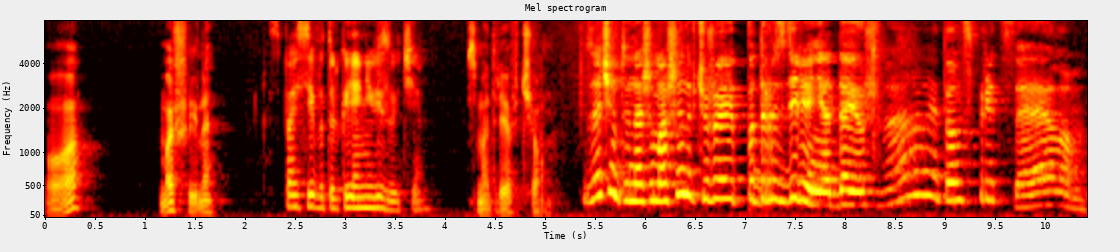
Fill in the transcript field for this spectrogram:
О, машина. Спасибо, только я не везучая. Смотря в чем. Зачем ты наши машины в чужое подразделение отдаешь? А, это он с прицелом.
